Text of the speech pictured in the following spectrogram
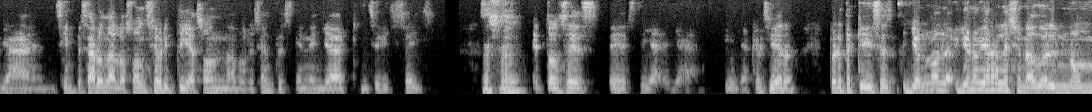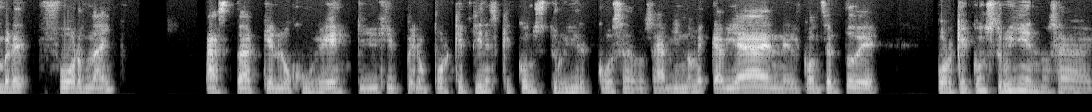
ya, si empezaron a los 11, ahorita ya son adolescentes, tienen ya 15, 16. Ujú. Entonces, este, ya, ya, ya crecieron. Pero ahorita que dices, yo no, yo no había relacionado el nombre Fortnite hasta que lo jugué, que yo dije, pero ¿por qué tienes que construir cosas? O sea, a mí no me cabía en el concepto de ¿por qué construyen? O sea,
